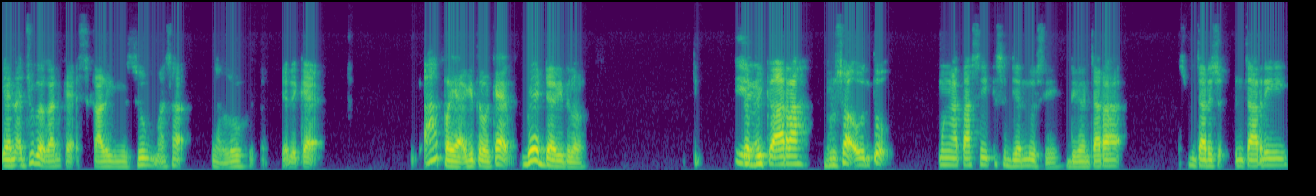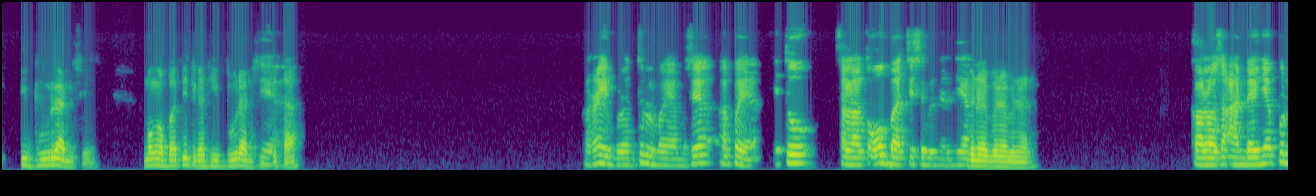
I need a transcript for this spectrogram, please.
ya enak juga kan kayak sekali nge-zoom masa ngeluh gitu. Jadi kayak apa ya gitu loh, kayak beda gitu loh. Lebih iya ke arah berusaha untuk mengatasi kesedihan itu sih dengan cara mencari mencari hiburan sih. Mengobati dengan hiburan sih iya kita. Karena hiburan tuh lumayan maksudnya apa ya itu salah satu obat sih sebenarnya Benar benar benar. kalau seandainya pun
